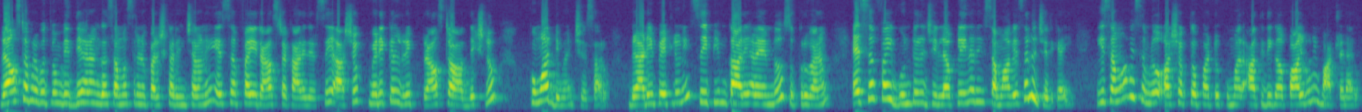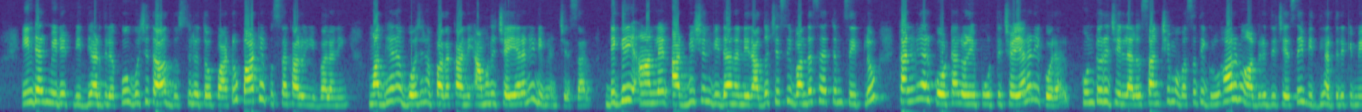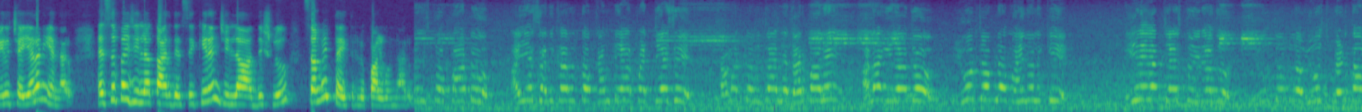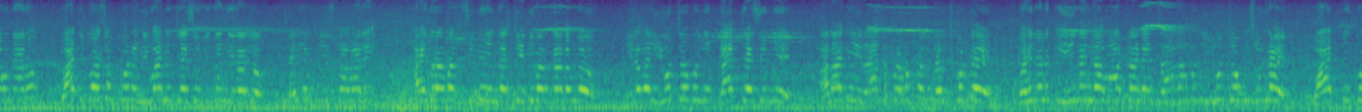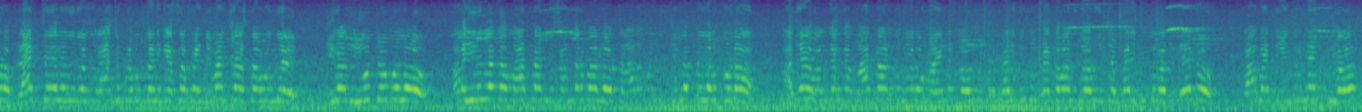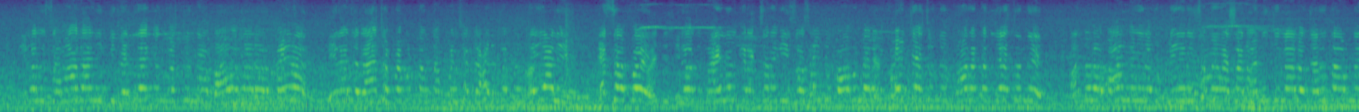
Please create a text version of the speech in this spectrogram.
రాష్ట్ర ప్రభుత్వం విద్యారంగ సమస్యలను పరిష్కరించాలని ఎస్ఎఫ్ఐ రాష్ట్ర కార్యదర్శి అశోక్ మెడికల్ రిప్ రాష్ట్ర అధ్యక్షులు కుమార్ డిమాండ్ చేశారు. బ్రాడీపేటలోని సిపిఎం కార్యాలయంలో శుక్రవారం ఎస్ఎఫ్ఐ గుంటూరు జిల్లా ప్లీనరీ సమావేశాలు జరిగాయి. ఈ సమావేశంలో అశోక్తో పాటు కుమార్ అతిథిగా పాల్గొని మాట్లాడారు. ఇంటర్మీడియట్ విద్యార్థులకు ఉచిత దుస్తులతో పాటు పాఠ్య పుస్తకాలు ఇవ్వాలని మధ్యాహ్న భోజన పథకాన్ని అమలు చేయాలని డిమాండ్ చేశారు. డిగ్రీ ఆన్లైన్ అడ్మిషన్ విధానాన్ని రద్దు చేసి వంద శాతం సీట్లు కన్వీనర్ కోటాలోనే పూర్తి చేయాలని కోరారు. గుంటూరు జిల్లాలో సంక్షేమ వసతి గృహాలను అభివృద్ధి చేసి విద్యార్థులకి మేలు చేయాలని అన్నారు. ఎస్ఎఫ్ఐ జిల్లా కార్యదర్శి కిరణ్ జిల్లా అధ్యక్షులు సమీర్ తదితరులు పాల్గొన్నారు. తో పాటు ఐఎస్ అధికారులతో కమిటీ ఏర్పాటు చేసి సమర్థ విచారణ జరపాలి. అలాగే ఈరోజు యూట్యూబ్లో మహిళలకి ఈనగా చేస్తూ ఈరోజు యూట్యూబ్లో వ్యూస్ పెడతా ఉన్నారు. వాటి కోసం కూడా నివారణ చేసే విధంగా ఈరోజు చర్యలు తీసుకోవాలి. హైదరాబాద్ సినీ ఇండస్ట్రీ ఇటీవల కాలంలో ఇరవై యూట్యూబ్ని బ్లాక్ చేసింది. అలాగే ఈ రాష్ట్ర ప్రభుత్వం తెలుసుకుంటే మహిళలకి హీనంగా మాట్లాడే చాలా యూట్యూబ్స్ ఉన్నాయి వాటిని కూడా బ్లాక్ చేయాలని ఈరోజు రాష్ట్ర ప్రభుత్వానికి ఎస్ఎఫ్ఐ డిమాండ్ చేస్తూ ఉంది. ఈరోజు యూట్యూబ్లో అలహీనంగా మాట్లాడిన సందర్భాల్లో చాలా మంది చిన్న పిల్లలు కూడా అదే వల్గర్గా మాట్లాడుతున్నారు. మా ఇంట్లో గౌరవించే పరిస్థితి పెద్దవాళ్ళు గౌరవించే పరిస్థితి అది లేదు. కాబట్టి ఇంటర్నెట్లో ఈరోజు సమాజానికి వ్యతిరేకంగా వస్తున్న భావజాలాల పైన ఈరోజు రాష్ట్ర ప్రభుత్వం తప్పనిసరిగా హరికట్టం చేయాలి ఎస్ఎఫ్ఐ ఈరోజు మహిళలకి రక్షణకి ఈ సొసైటీ బాగుండాలని ఫైట్ చేస్తుంది పోరాటం చేస్తుంది. అందులో భాగంగా ఈరోజు ప్లేయరీ సమావేశాలు అన్ని జిల్లాలో జరుగుతూ ఉన్నాయి.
